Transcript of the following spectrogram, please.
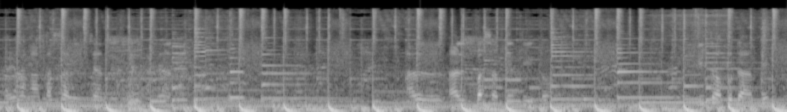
May mga kasal dyan. Yan. Al Albasatin dito. Dito ako dati.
